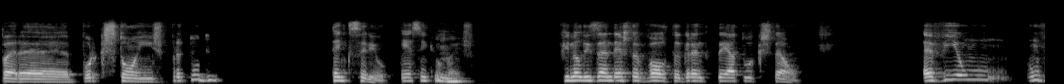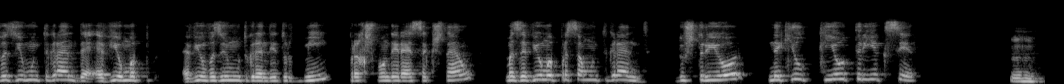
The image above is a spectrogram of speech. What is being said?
para pôr questões, para tudo. Tem que ser eu. É assim que eu hum. vejo. finalizando esta volta grande que dei à tua questão, havia um, um vazio muito grande, havia, uma, havia um vazio muito grande dentro de mim para responder a essa questão, mas havia uma pressão muito grande do exterior naquilo que eu teria que ser. Uhum.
